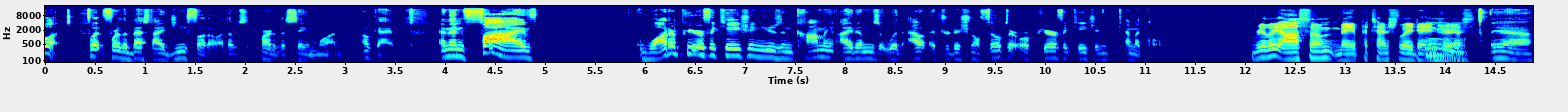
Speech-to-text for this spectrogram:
foot. Foot for the best IG photo. That was part of the same one. Okay. And then five, water purification using calming items without a traditional filter or purification chemical. Really awesome, may potentially hmm. dangerous. Yeah.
